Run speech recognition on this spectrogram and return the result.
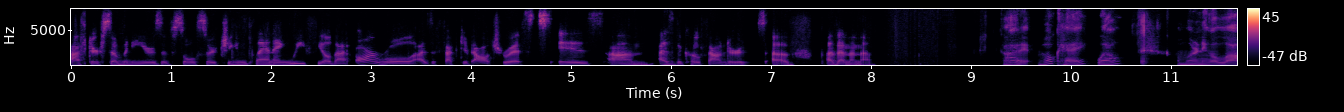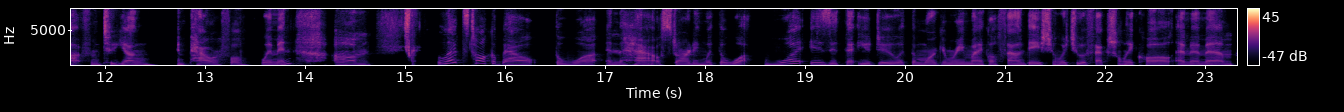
after so many years of soul searching and planning, we feel that our role as effective altruists is um, as the co-founders of of MMM. Got it. Okay. Well, I'm learning a lot from two young and powerful women. Um, let's talk about the what and the how, starting with the what. What is it that you do at the Morgan Marie Michael Foundation, which you affectionately call MMM?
